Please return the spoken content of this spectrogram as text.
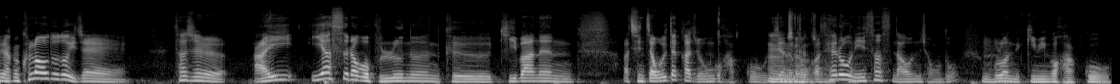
약간 클라우드도 이제 사실 아이 IaaS라고 부르는 그 기반은 아, 진짜 올 때까지 온 것 같고 음, 이제는 그렇죠, 뭔가 그렇죠. 새로운 instance 나오는 정도 음. 그런 느낌인 것 같고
